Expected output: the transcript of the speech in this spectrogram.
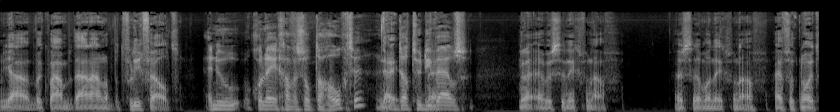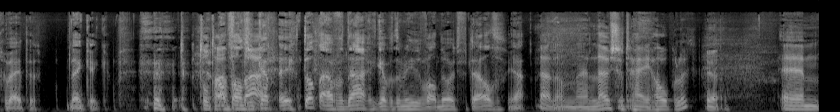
ja, we kwamen daar aan op het vliegveld. En uw collega was op de hoogte nee, dat u die nee. bijbels... Nee, daar wist er niks vanaf. Daar is er helemaal niks vanaf. Hij heeft ook nooit geweten denk ik. Tot aan Althans, vandaag? Ik heb, tot aan vandaag. Ik heb het hem in ieder geval nooit verteld. Ja. Nou, dan uh, luistert hij hopelijk. Ja. Um,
